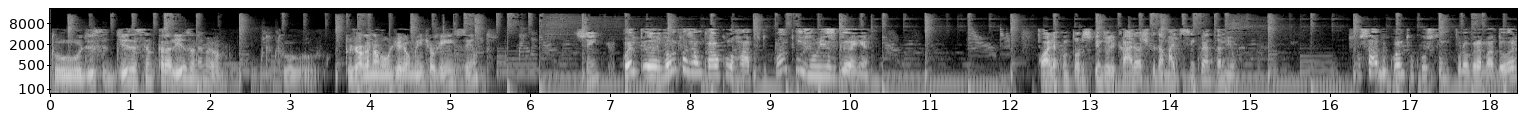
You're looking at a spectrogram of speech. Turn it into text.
Tu des- descentraliza, né, meu? Tu, tu joga na mão de realmente alguém isento. Sim. Quanto- eh, vamos fazer um cálculo rápido. Quanto um juiz ganha? Olha, com todos os penduricários, eu acho que dá mais de 50 mil. Tu sabe quanto custa um programador?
